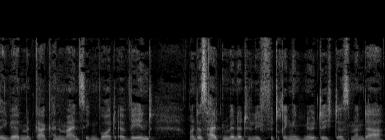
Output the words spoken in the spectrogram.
Die werden mit gar keinem einzigen Wort erwähnt. Und das halten wir natürlich für dringend nötig, dass man da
